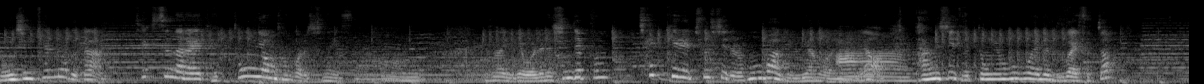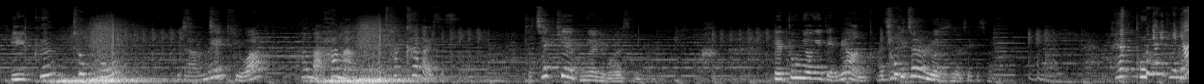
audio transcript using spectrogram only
농심 켈로그가 텍스 나라의 대통령 선거를 진행했어요. 음, 그래서 이게 원래는 신제품 체키를 출시를 홍보하기 위한 거였는데요. 아, 당시 대통령 후보에는 누가 있었죠? 밀크, 초코, 그 다음에 체키와 파마, 하마 차카가 있었어요. 자, 체키의 공약이 뭐였습니까? 대통령이 되면 아, 체키처럼 읽어주세요, 체키처럼. 대통령이 되면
